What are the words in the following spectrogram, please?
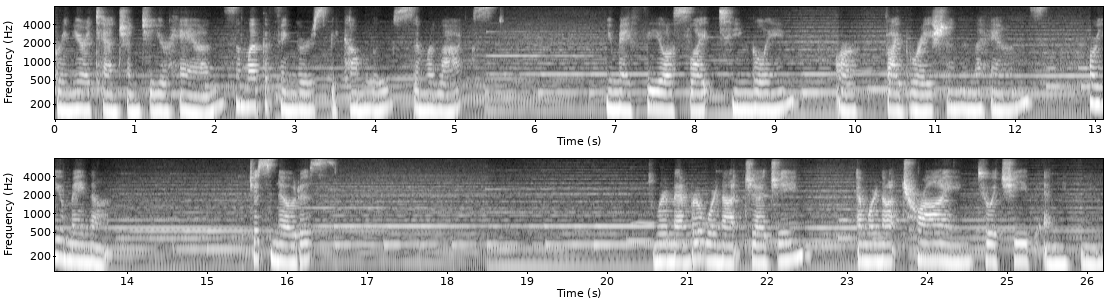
Bring your attention to your hands and let the fingers become loose and relaxed. You may feel a slight tingling or vibration in the hands, or you may not. Just notice. Remember, we're not judging and we're not trying to achieve anything.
